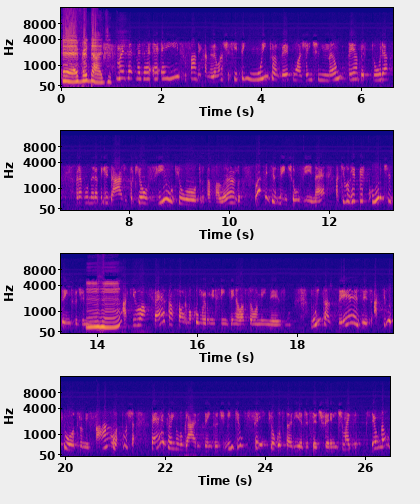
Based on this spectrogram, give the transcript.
É, é verdade. Mas, é, mas é, é, é isso, sabe, Camila? Eu acho que tem muito a ver com a gente não ter abertura para vulnerabilidade, porque ouvir o que o outro está falando não é simplesmente ouvir, né? Aquilo repercute dentro de mim. Uhum. Aquilo afeta a forma como eu me sinto em relação a mim mesmo. Muitas vezes, aquilo que o outro me fala, poxa, pega em lugares dentro de mim que eu sei que eu gostaria de ser diferente, mas eu não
